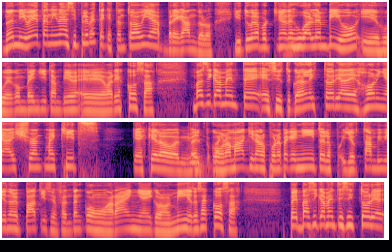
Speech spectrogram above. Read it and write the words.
no es ni beta ni nada, es simplemente que están todavía bregándolo. Y tuve la oportunidad de jugarlo en vivo y jugué con Benji también eh, varias cosas. Básicamente, eh, si ustedes cuentan la historia de Honey, I Shrunk My Kids, que es que con una máquina los pone pequeñitos y, los, y ellos están viviendo en el patio y se enfrentan con arañas y con hormigas y todas esas cosas. Pues básicamente esa historia,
